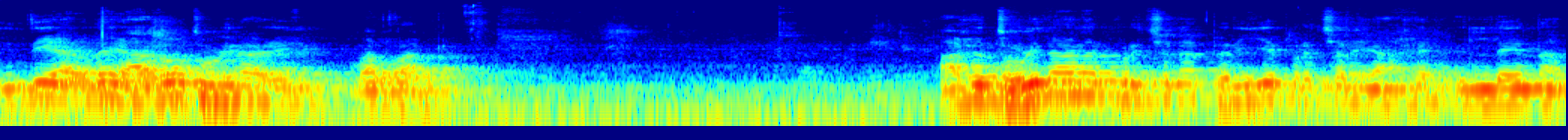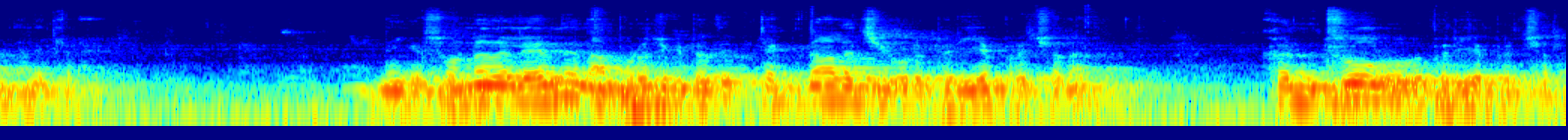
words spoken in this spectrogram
இந்தியாவில் யாரோ தொழிலாளி வர்றாங்க. ஆக தொழிலாளர் பிரச்சனை பெரிய பிரச்சனையாக இல்லைன்னு நான் நினைக்கிறேன். நீங்கள் சொன்னதுலேருந்து நான் புரிஞ்சுக்கிட்டது டெக்னாலஜி ஒரு பெரிய பிரச்சனை கண்ட்ரோல் ஒரு பெரிய பிரச்சனை.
